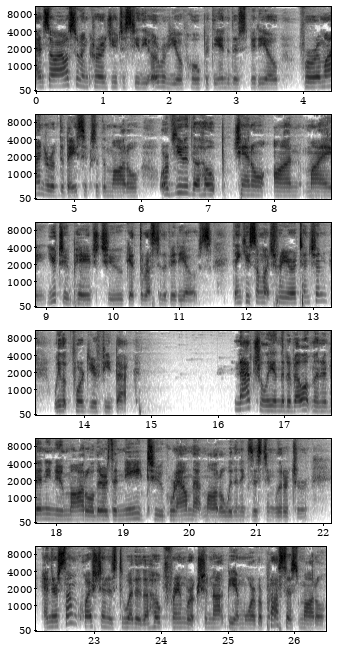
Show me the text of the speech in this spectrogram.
And so I also encourage you to see the overview of HOPE at the end of this video for a reminder of the basics of the model, or view the HOPE channel on my YouTube page to get the rest of the videos. Thank you so much for your attention. We look forward to your feedback. Naturally, in the development of any new model, there's a need to ground that model within existing literature. And there's some question as to whether the HOPE framework should not be a more of a process model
